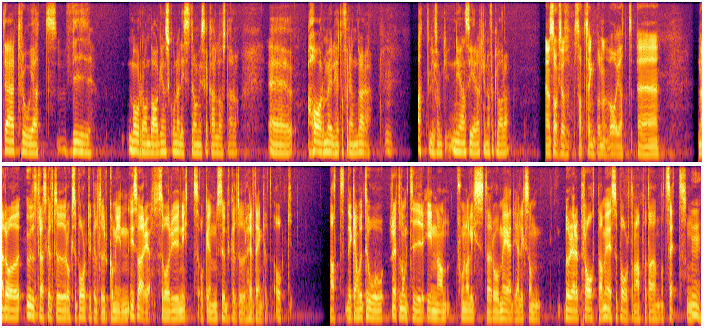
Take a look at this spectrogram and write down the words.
där tror jag att vi, morgondagens journalister om vi ska kalla oss där då, eh, har möjlighet att förändra det. Mm. Att liksom nyanserat kunna förklara. En sak jag satt och tänkte på nu var ju att eh, när då ultraskulptur och supporterkultur kom in i Sverige så var det ju nytt och en subkultur helt enkelt. Och att det kanske tog rätt lång tid innan journalister och media liksom började prata med supporterna på ett annat sätt. Som, mm.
